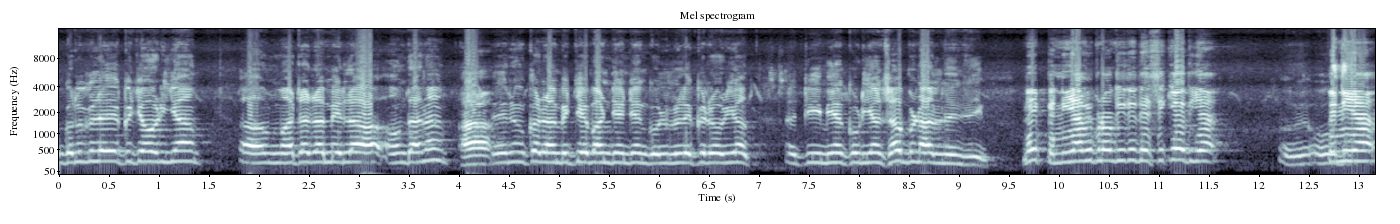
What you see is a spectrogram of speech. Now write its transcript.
ਗੁਲਗੁਲੇ ਕਚੌੜੀਆਂ ਅਹ, ਮਾਤਾ ਦਾ ਮੇਲਾ ਆਉਂਦਾ ਨਾ ਹਾਂ। ਇਹਨੂੰ ਘਰਾਂ ਵਿੱਚ ਹੀ ਬਣ ਜਾਂਦੀਆਂ ਗੁਲਗੁਲੇ ਕਰੋੜੀਆਂ ਤੀਵੀਆਂ ਕੁੜੀਆਂ ਸਭ ਬਣਾ ਲੈਂਦੀਆਂ ਸੀ। ਨਹੀਂ ਪਿੰਨੀਆਂ ਵੀ ਬਣਾਉਂਦੀ ਤੇ ਦੇਸੀ ਘਿਓ ਦੀਆਂ। ਉਹ- ਉਹ ਪਿੰਨੀਆਂ।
